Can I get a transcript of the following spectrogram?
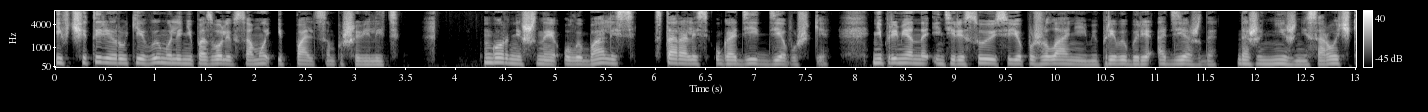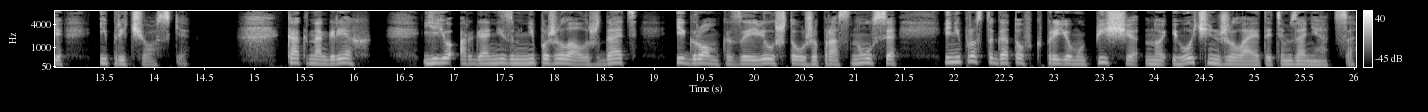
и в четыре руки вымыли, не позволив самой и пальцем пошевелить. Горничные улыбались, старались угодить девушке, непременно интересуясь ее пожеланиями при выборе одежды, даже нижней сорочки и прически. Как на грех, ее организм не пожелал ждать и громко заявил, что уже проснулся и не просто готов к приему пищи, но и очень желает этим заняться.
